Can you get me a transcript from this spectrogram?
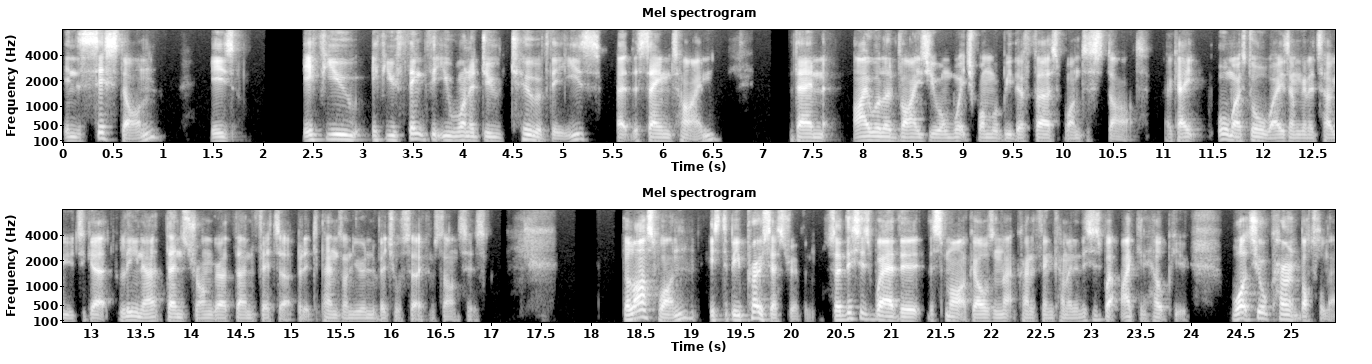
insist on is if you if you think that you want to do two of these at the same time, then I will advise you on which one will be the first one to start. Okay. Almost always, I'm going to tell you to get leaner, then stronger, then fitter, but it depends on your individual circumstances. The last one is to be process driven. So this is where the, the smart goals and that kind of thing come in. And this is where I can help you. What's your current bottleneck?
